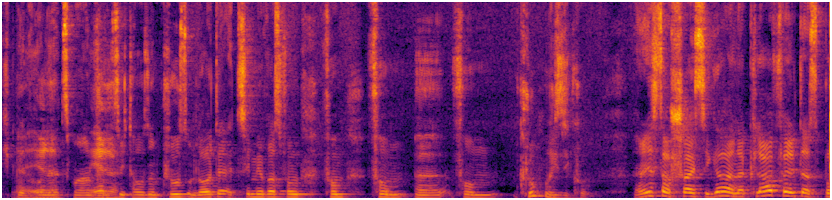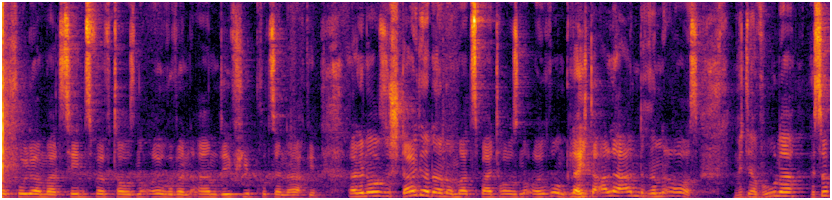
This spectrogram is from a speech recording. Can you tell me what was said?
Ich bin ja, 152.000 plus und Leute erzählen mir was vom, vom, vom, äh, vom Klumpenrisiko. Dann ist doch scheißegal. Na klar fällt das Portfolio mal 10.000, 12.000 Euro, wenn AMD 4% nachgibt. Aber genauso steigt er dann nochmal 2.000 Euro und gleicht alle anderen aus. Mit der Wohler, weißt du,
